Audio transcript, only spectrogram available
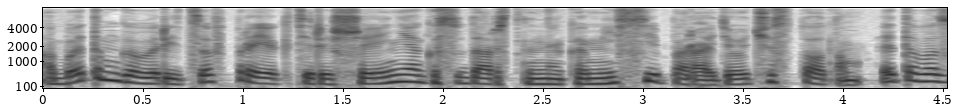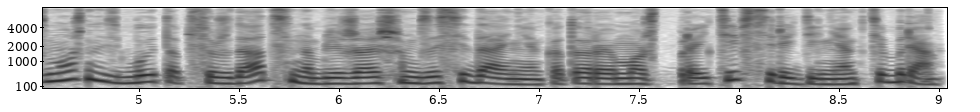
Об этом говорится в проекте решения Государственной комиссии по радиочастотам. Эта возможность будет обсуждаться на ближайшем заседании, которое может пройти в середине октября.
